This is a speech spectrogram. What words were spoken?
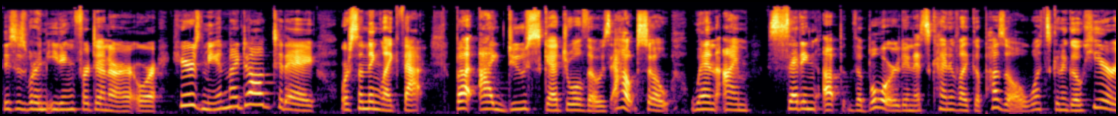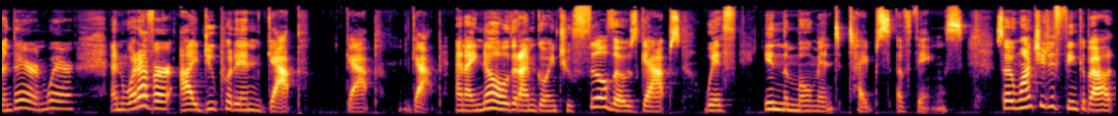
this is what I'm eating for dinner, or here's me and my dog today, or something like that. But I do schedule those out. So when I'm setting up the board and it's kind of like a puzzle, what's going to go here and there and where and whatever, I do put in gap, gap, gap. And I know that I'm going to fill those gaps with in the moment types of things. So I want you to think about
